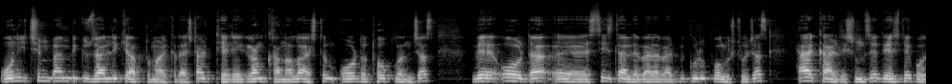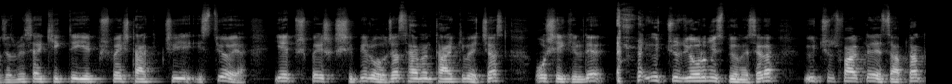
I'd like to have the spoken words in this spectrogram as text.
Onun için ben bir güzellik yaptım arkadaşlar. Telegram kanalı açtım. Orada toplanacağız ve orada e, sizlerle beraber bir grup oluşturacağız. Her kardeşimize destek olacağız. Mesela Kick'te 75 takipçi istiyor ya. 75 kişi bir olacağız. Hemen takip edeceğiz. O şekilde 300 yorum istiyor mesela. 300 farklı hesaptan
